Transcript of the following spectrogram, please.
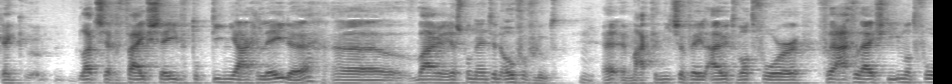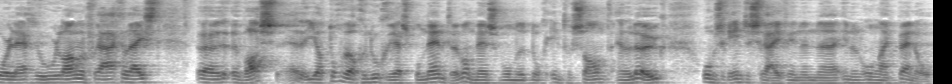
Kijk, laten we zeggen, vijf, zeven tot tien jaar geleden uh, waren respondenten in overvloed. Hm. He, het maakte niet zoveel uit wat voor vragenlijst je iemand voorlegde, hoe lang een vragenlijst uh, was. Je had toch wel genoeg respondenten, want mensen vonden het nog interessant en leuk om zich in te schrijven in een, uh, in een online panel.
